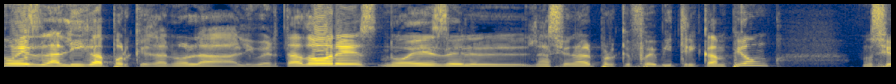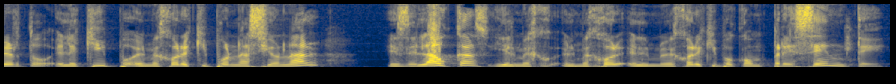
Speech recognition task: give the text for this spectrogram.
No es la liga porque ganó la Libertadores, no es el Nacional porque fue vitricampeón, ¿no es cierto? El equipo, el mejor equipo nacional es el Aucas y el, mejor, el, mejor, el mejor equipo con presente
